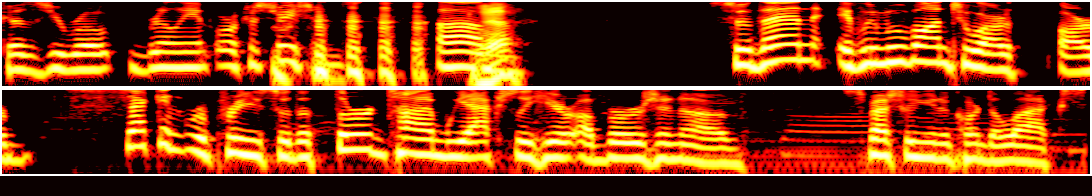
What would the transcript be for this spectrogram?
because you wrote brilliant orchestrations. Um, Yeah. So then, if we move on to our our second reprise, so the third time we actually hear a version of Special Unicorn Deluxe,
